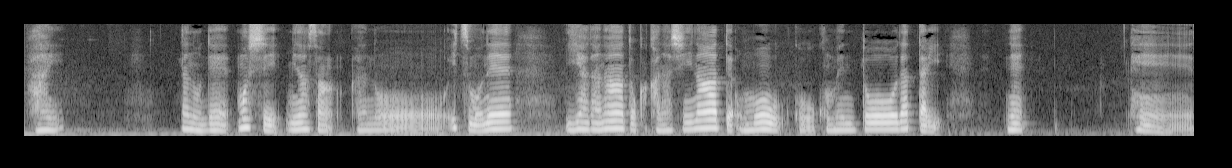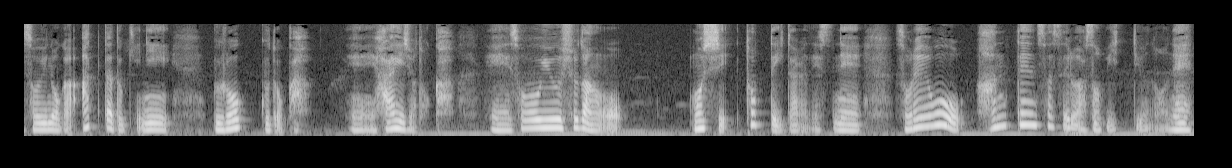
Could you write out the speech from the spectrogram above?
はい。なのでもし皆さんあの、いつもね嫌だなとか悲しいなって思うこうコメントだったりね、えー、そういうのがあった時にブロックとかえー、排除とか、えー、そういう手段をもし取っていたらですねそれを反転させる遊びっていうのをね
